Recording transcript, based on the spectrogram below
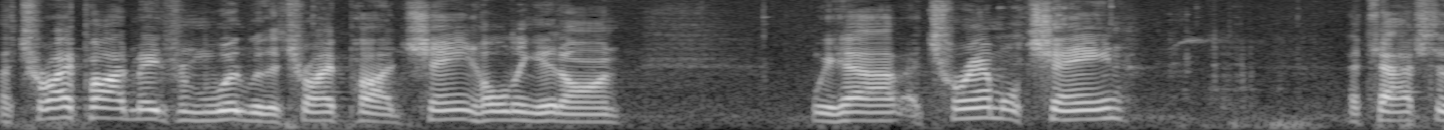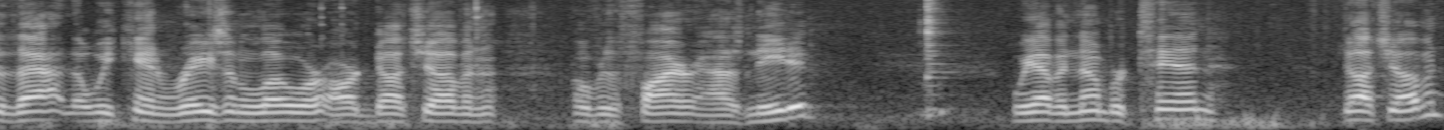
a tripod made from wood with a tripod chain holding it on. We have a trammel chain attached to that that we can raise and lower our Dutch oven over the fire as needed. We have a number 10 Dutch oven.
